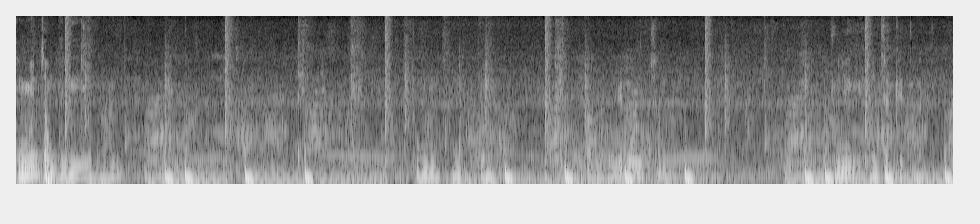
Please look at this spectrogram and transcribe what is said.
공연장 분위기가 나네. 동fun권. 아 여기도 참 분위기 괜찮겠다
